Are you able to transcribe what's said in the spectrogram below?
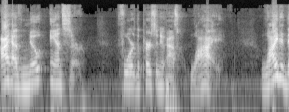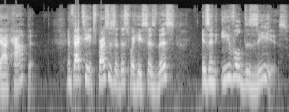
I have no answer for the person who asks, why? Why did that happen? In fact, he expresses it this way. He says, This is an evil disease.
